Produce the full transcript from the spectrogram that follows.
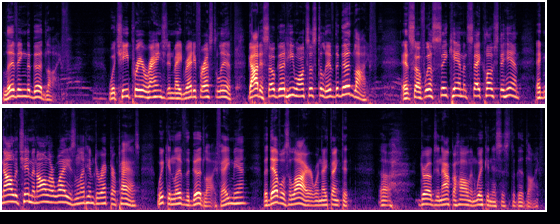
living the good life, which He prearranged and made ready for us to live. God is so good, He wants us to live the good life. And so if we'll seek Him and stay close to Him, acknowledge Him in all our ways and let Him direct our paths, we can live the good life. Amen. The devil's a liar when they think that uh, drugs and alcohol and wickedness is the good life.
